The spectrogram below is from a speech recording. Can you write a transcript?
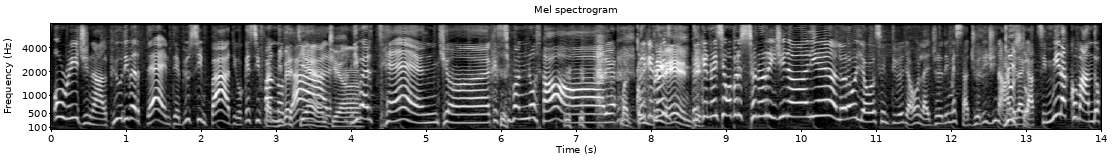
original, più divertente, più simpatico, che si fa notare. divertente, eh. Divertente, eh, che si fa notare. Ma Perché noi, perché noi siamo persone originali, eh? allora vogliamo sentire, vogliamo leggere dei messaggi originali, Giusto. ragazzi. Mi raccomando,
